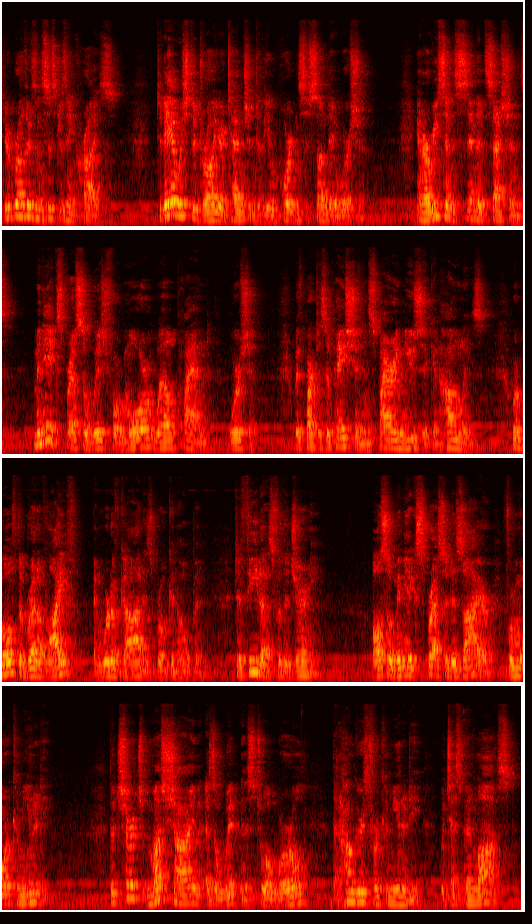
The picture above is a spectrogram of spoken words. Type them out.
Dear brothers and sisters in Christ, today I wish to draw your attention to the importance of Sunday worship. In our recent Synod sessions, many express a wish for more well planned worship, with participation, inspiring music, and homilies, where both the bread of life and Word of God is broken open to feed us for the journey. Also, many express a desire for more community. The church must shine as a witness to a world that hungers for community, which has been lost.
